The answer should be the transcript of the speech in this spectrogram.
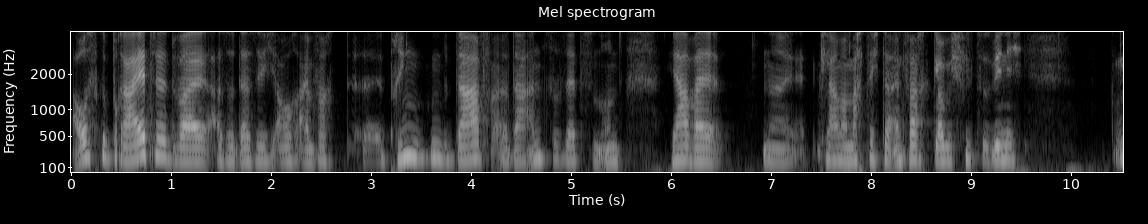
ausgebreitet, weil also da sehe ich auch einfach äh, dringenden Bedarf, äh, da anzusetzen und ja, weil na, klar, man macht sich da einfach, glaube ich, viel zu wenig mh,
